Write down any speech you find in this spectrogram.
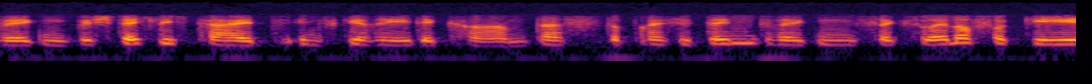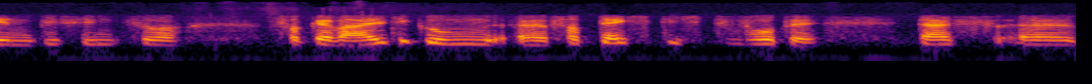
wegen Bestechlichkeit ins Gerede kam, dass der Präsident wegen sexueller Vergehen bis hin zur Vergewaltigung äh, verdächtigt wurde, dass äh,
